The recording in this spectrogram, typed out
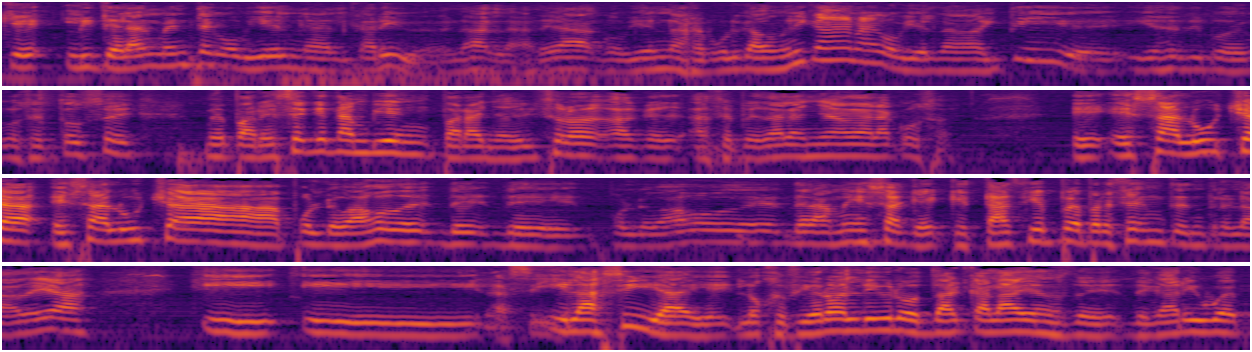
que literalmente gobierna el Caribe, ¿verdad? La DEA gobierna República Dominicana, gobierna Haití eh, y ese tipo de cosas. Entonces, me parece que también, para añadírselo a, que a Cepeda le añada la cosa, eh, esa lucha esa lucha por debajo de, por debajo de, de la mesa que, que está siempre presente entre la DEA y, y, La CIA. y la CIA, y lo refiero al libro Dark Alliance de, de Gary Webb,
